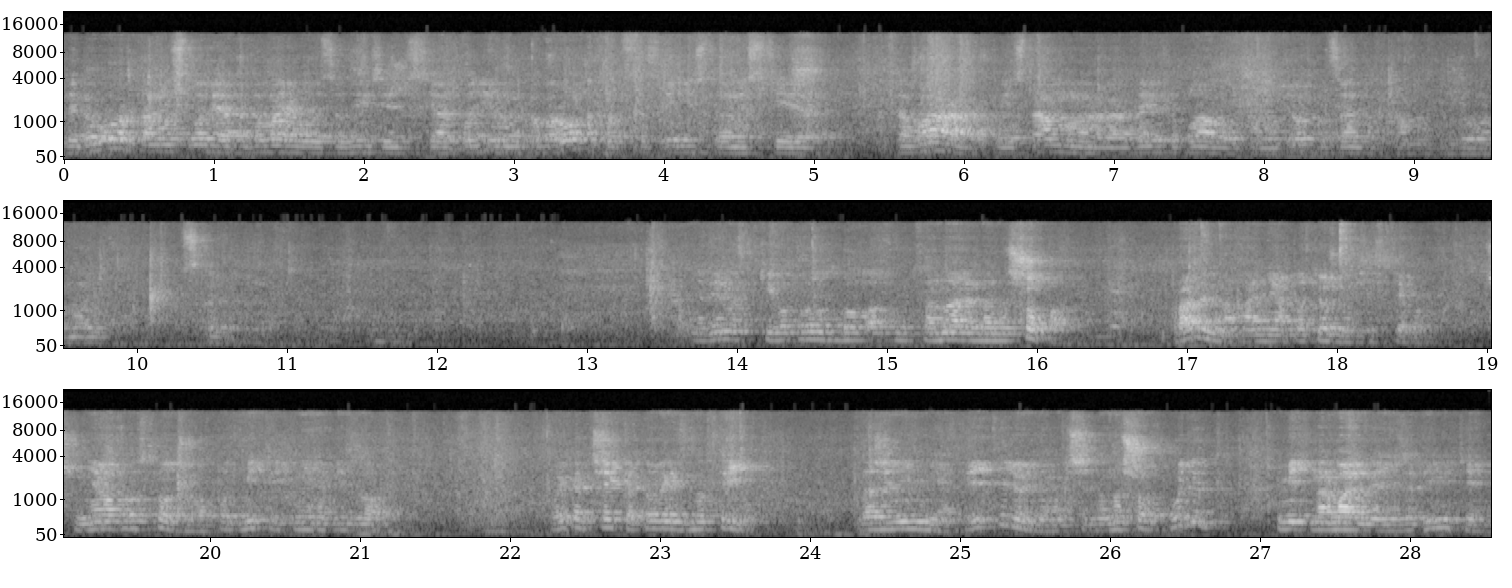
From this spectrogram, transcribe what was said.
договор, там условия договариваются в зависимости от планируемых оборотов, от средней стоимости товара, то есть там тарифы плавают там, от 3% там, до 0, сколько. наверное, таки вопрос был о функционале наношопа. Правильно, а не о платежных системах. У меня вопрос тот же. Вот Дмитрий книга Бизон. Вы как человек, который изнутри, даже не мне, ответьте людям, вообще наношоп будет иметь нормальное юзабилити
